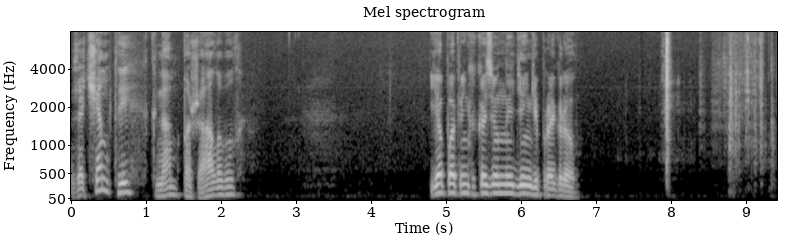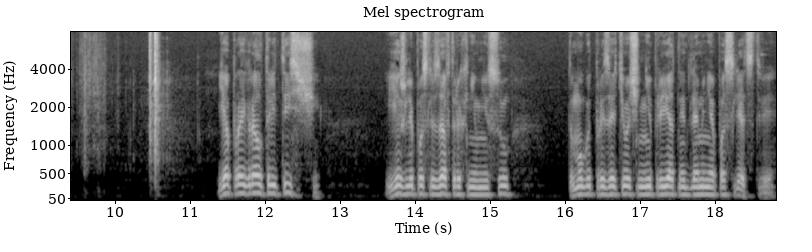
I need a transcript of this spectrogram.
зачем ты к нам пожаловал? Я, папенька, казенные деньги проиграл. Я проиграл три тысячи. Ежели послезавтра их не внесу, то могут произойти очень неприятные для меня последствия.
